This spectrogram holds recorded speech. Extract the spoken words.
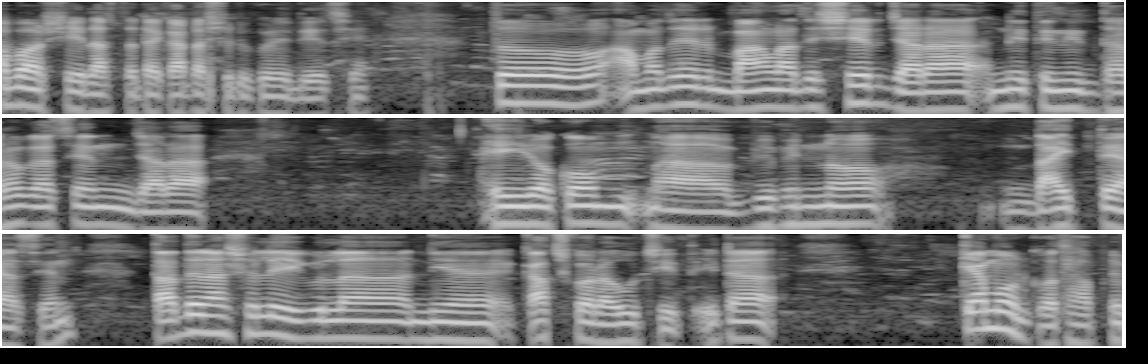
আবার সেই রাস্তাটা কাটা শুরু করে দিয়েছে। তো আমাদের বাংলাদেশের যারা নীতি নির্ধারক আছেন, যারা এই রকম বিভিন্ন দায়িত্বে আছেন, তাদের আসলে এগুলা নিয়ে কাজ করা উচিত। এটা কেমন কথা আপনি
